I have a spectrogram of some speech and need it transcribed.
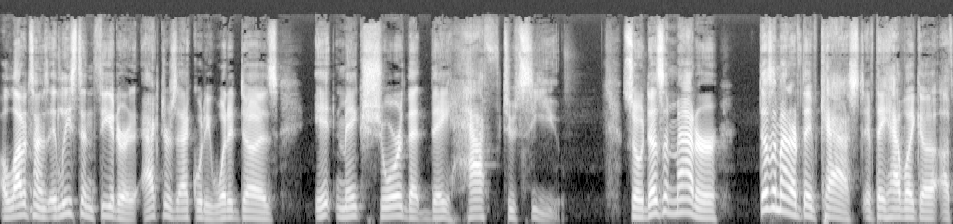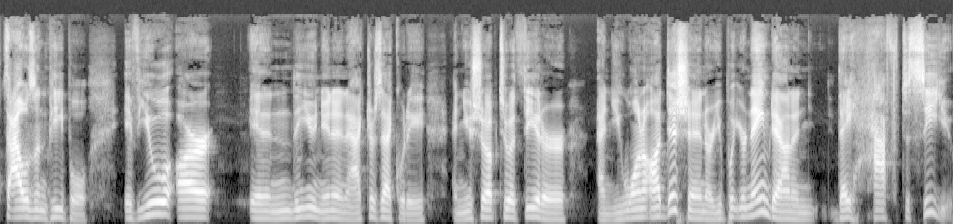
a lot of times, at least in theater, Actors Equity, what it does, it makes sure that they have to see you. So it doesn't matter. Doesn't matter if they've cast, if they have like a, a thousand people. If you are in the union in Actors Equity and you show up to a theater and you want to audition or you put your name down and they have to see you.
